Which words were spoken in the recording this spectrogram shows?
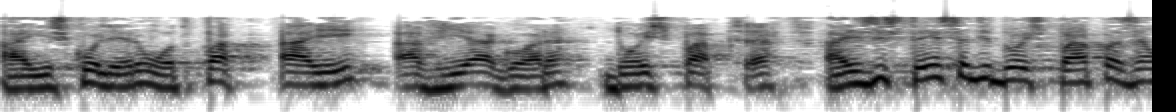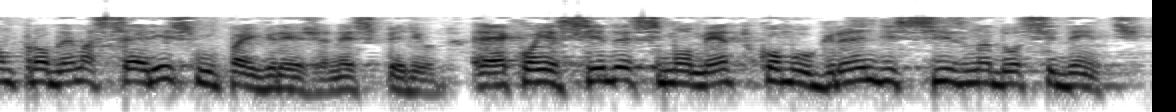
Aí escolheram outro Papa. Aí havia agora dois Papas, certo? A existência de dois Papas é um problema seríssimo para a Igreja nesse período. É conhecido esse momento como o Grande Cisma do Ocidente.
